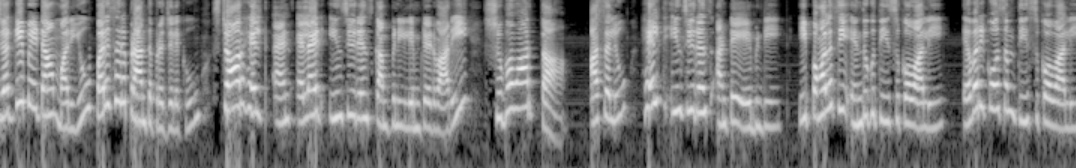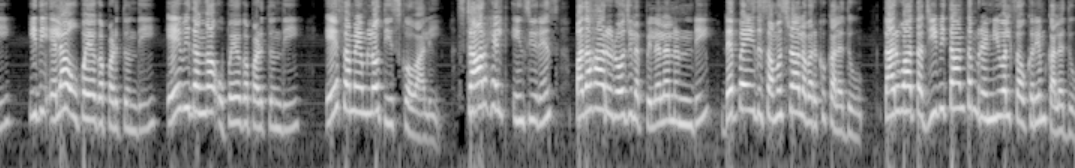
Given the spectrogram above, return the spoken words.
జగ్గిపేట మరియు పరిసర ప్రాంత ప్రజలకు star health and allied insurance company limited వారి శుభవార్త. అసలు హెల్త్ ఇన్సూరెన్స్ అంటే ఏమిటి? ఈ పాలసీ ఎందుకు తీసుకోవాలి? ఎవరి కోసం తీసుకోవాలి? ఇది ఎలా ఉపయోగపడుతుంది? ఏ విధంగా ఉపయోగపడుతుంది? ఏ సమయంలో తీసుకోవాలి? స్టార్ హెల్త్ ఇన్సూరెన్స్ పదహారు రోజుల పిల్లల నుండి డెబ్బై ఐదు సంవత్సరాల వరకు కలదు. తరువాత జీవితాంతం రెన్యువల్ సౌకర్యం కలదు.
